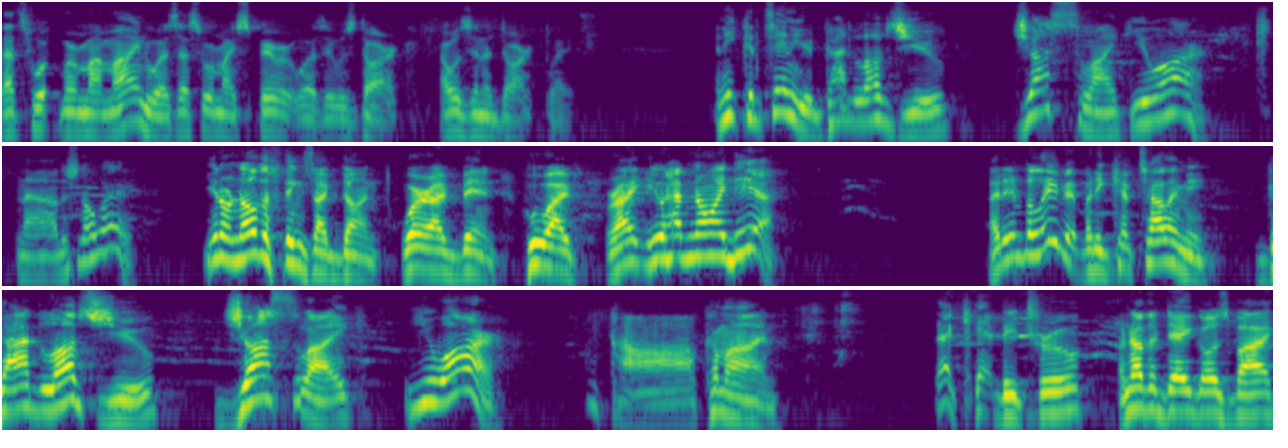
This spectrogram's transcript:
That's what, where my mind was. That's where my spirit was. It was dark. I was in a dark place. And he continued God loves you just like you are. Now, there's no way. You don't know the things I've done, where I've been, who I've, right? You have no idea. I didn't believe it, but he kept telling me, God loves you just like you are. Oh, come on. That can't be true. Another day goes by.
